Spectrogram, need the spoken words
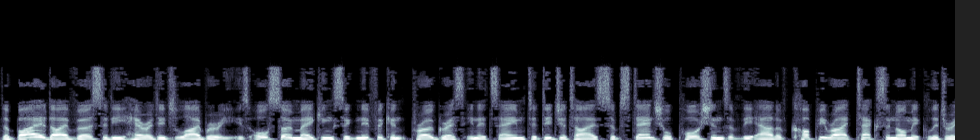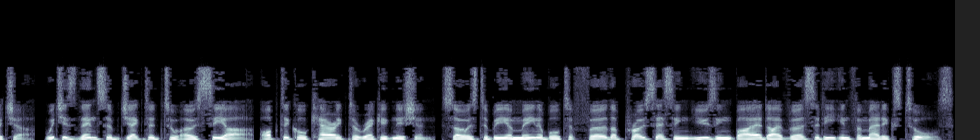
The Biodiversity Heritage Library is also making significant progress in its aim to digitize substantial portions of the out-of-copyright taxonomic literature, which is then subjected to OCR optical character recognition so as to be amenable to further processing using biodiversity informatics tools.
